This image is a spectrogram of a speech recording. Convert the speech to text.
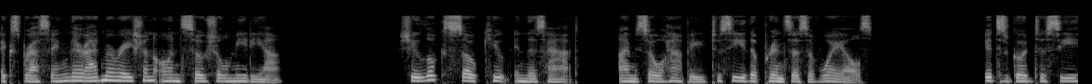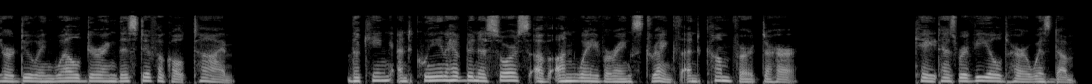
expressing their admiration on social media. She looks so cute in this hat. I'm so happy to see the Princess of Wales. It's good to see her doing well during this difficult time. The King and Queen have been a source of unwavering strength and comfort to her. Kate has revealed her wisdom,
